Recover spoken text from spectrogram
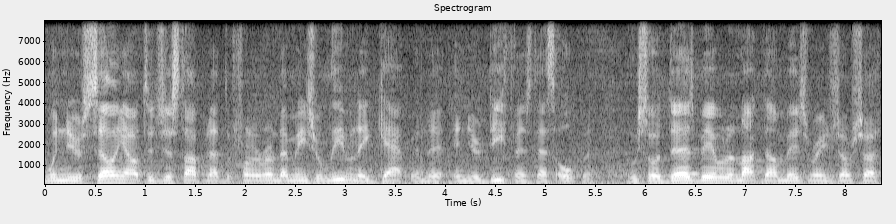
when you're selling out to just stopping at the front of the rim, that means you're leaving a gap in, the, in your defense that's open. And we saw Dez be able to knock down mid-range jump shots.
